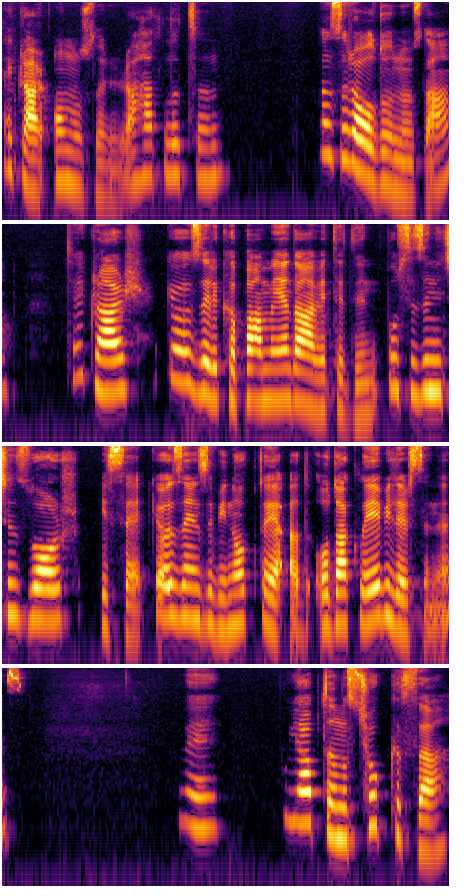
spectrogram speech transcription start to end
Tekrar omuzları rahatlatın. Hazır olduğunuzda tekrar gözleri kapanmaya davet edin. Bu sizin için zor ise gözlerinizi bir noktaya odaklayabilirsiniz. Ve bu yaptığımız çok kısa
